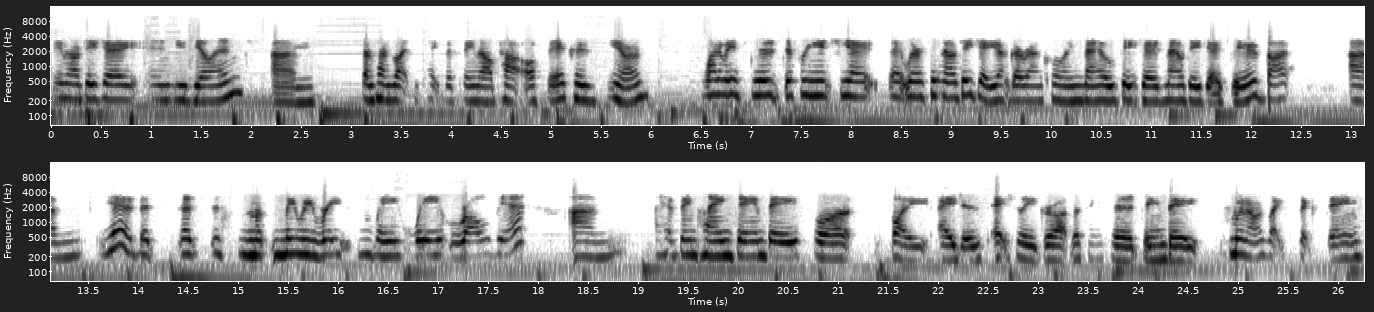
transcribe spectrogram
female DJ in New Zealand. Um, sometimes I like to take the female part off there because you know why do we have to differentiate that we're a female DJ? You don't go around calling male DJs male DJs there, but um, yeah, that's that's just me. We re, we we roll there. Um, I have been playing DnB for bloody ages. Actually, grew up listening to DnB when I was like 16.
